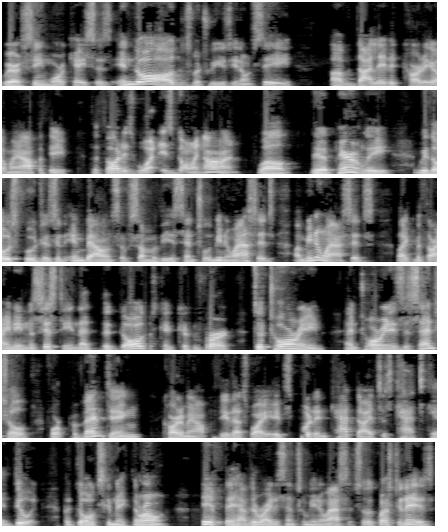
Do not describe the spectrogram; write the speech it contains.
We are seeing more cases in dogs, which we usually don't see, of dilated cardiomyopathy. The thought is, what is going on? Well, apparently, with those foods, there's an imbalance of some of the essential amino acids. Amino acids like methionine and cysteine that the dogs can convert to taurine. And taurine is essential for preventing cardiomyopathy. That's why it's put in cat diets, as cats can't do it, but dogs can make their own if they have the right essential amino acids. So the question is,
